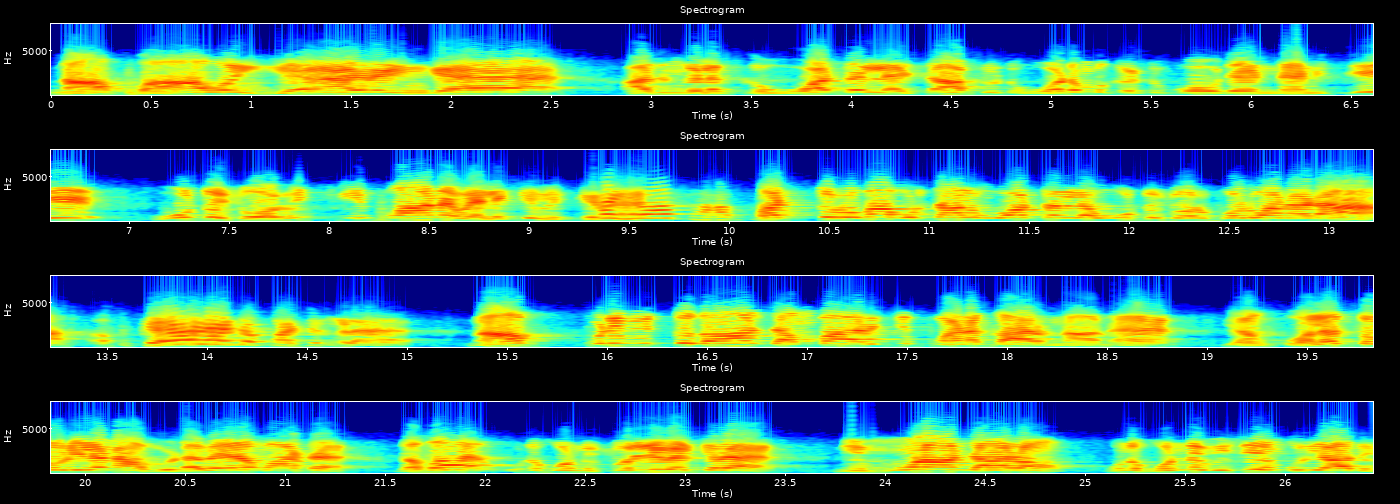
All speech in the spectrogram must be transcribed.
நான் பாவம் ஏழைங்க. அதுங்களுக்கு ஹோட்டல்ல சாப்பிட்டுட்டு உடம்பு கெட்டு போகுதேன்னு நினைச்சு வீட்டு சோறு சீப்பான விலைக்கு சாப்~ பத்து ரூபாய் கொடுத்தாலும் ஹோட்டல்ல வீட்டு சோறு போடுவானாடா? கேள பசங்களை. நான் இப்படி வித்துதான் சம்பாரிச்சு பணக்காரன் நானு. என் கொலை தொழில நான் விடவே மாட்டேன். பார் உனக்கு ஒண்ணு சொல்லி வைக்கிறேன். நீ மூணாண்டாரம் உனக்கு ஒண்ணு விஷயம் புரியாது.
